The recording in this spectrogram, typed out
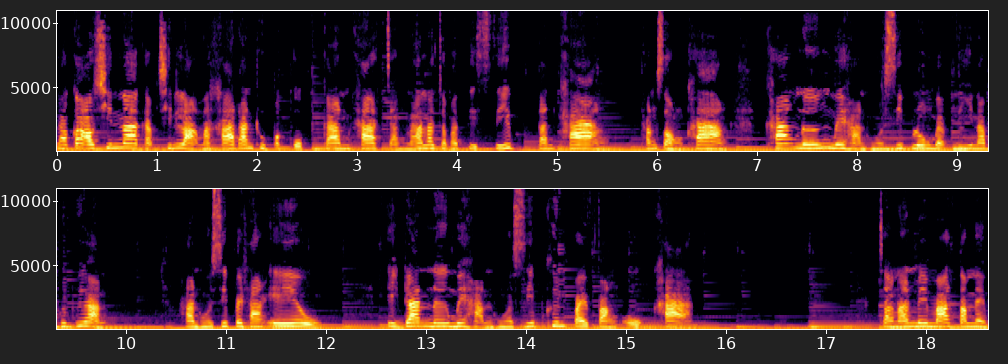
แล้วก็เอาชิ้นหน้ากับชิ้นหลังนะคะ ด้านถูกประกบกันค่ะ จากนั้นเราจะมาติดซิปด้านข้าง ทั้งสองข้าง ข้างนึงเมหันหัวซิปลงแบบนี้นะเพื่อนๆหันหัวซิปไปทางเอว อีกด้านนึงเมหันหัวซิปขึ้นไปฝั่งอกค่ะ จากนั้นเมมาร์กตำแหน่ง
